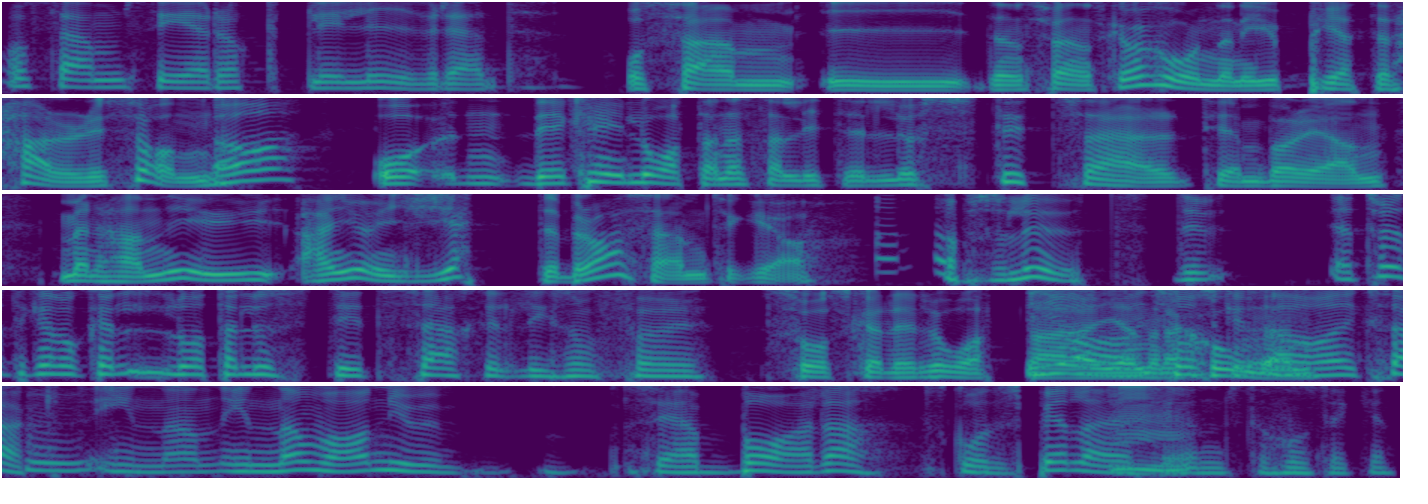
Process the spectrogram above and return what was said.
Och Sam ser och blir livrädd. Och Sam i den svenska versionen är ju Peter Harrison. Ja, Och det kan ju låta nästan lite lustigt så här till en början. Men han, är ju, han gör en jättebra Sam tycker jag. Absolut. Det, jag tror att det kan låta, låta lustigt, särskilt liksom för Så ska det låta så ska, generationen. ja, exakt. Mm. Innan, innan var han ju säga, bara skådespelare, Mm. mm. citationstecken.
